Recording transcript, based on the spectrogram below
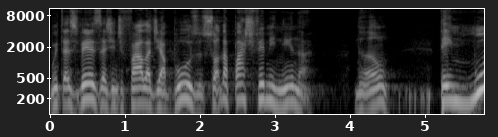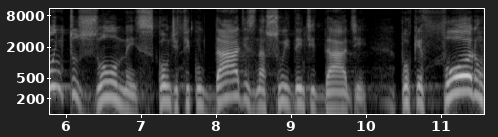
Muitas vezes a gente fala de abusos só da parte feminina. Não. Tem muitos homens com dificuldades na sua identidade, porque foram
